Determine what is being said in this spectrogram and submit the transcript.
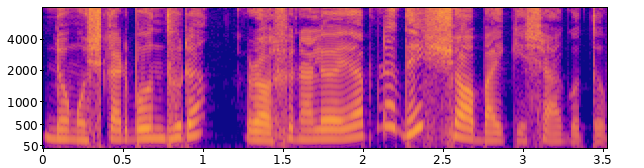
নমস্কার বন্ধুরা, রসনালয়ে আপনাদের সবাইকে স্বাগত।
